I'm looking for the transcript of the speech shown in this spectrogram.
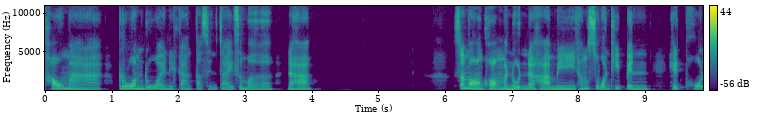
เข้ามาร่วมด้วยในการตัดสินใจเสมอนะคะ สมองของมนุษย์นะคะ มีทั้งส่วนที่เป็นเหตุผล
